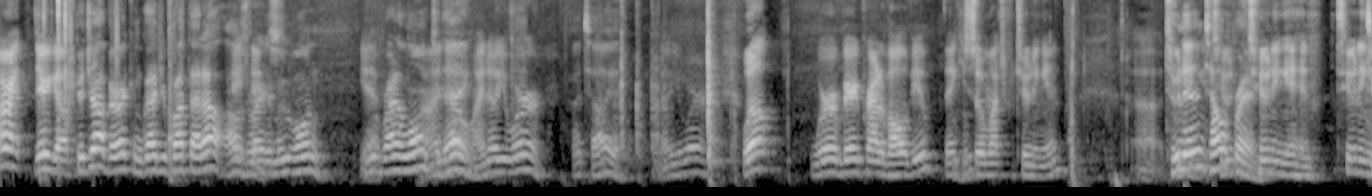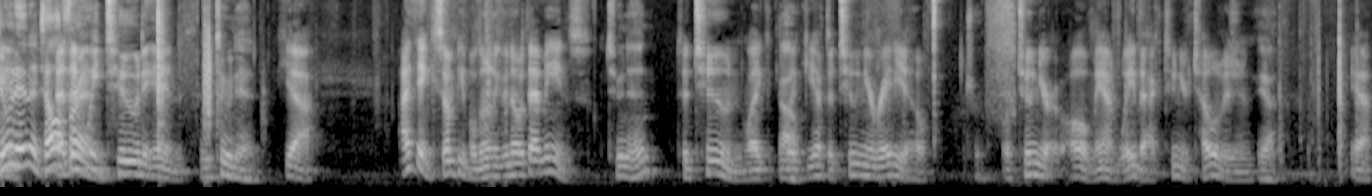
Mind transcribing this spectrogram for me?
all right there you go Good job, Eric. I'm glad you brought that out. I Hey, was ready to move on. Yeah. Move right along I today. know, I know you were I tell you. I know you were. Well, we're very proud of all of you. Thank you mm-hmm. so much for tuning in. Uh. Tune in and tell a friend. Tuning in, tuning Tune in and tell a friend. as if we tune in. We tune in. Yeah, I think some people don't even know what that means. Tune in. To tune, like Oh. like you have to tune your radio True. or tune your oh man, way back, tune your television. Yeah. Yeah.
